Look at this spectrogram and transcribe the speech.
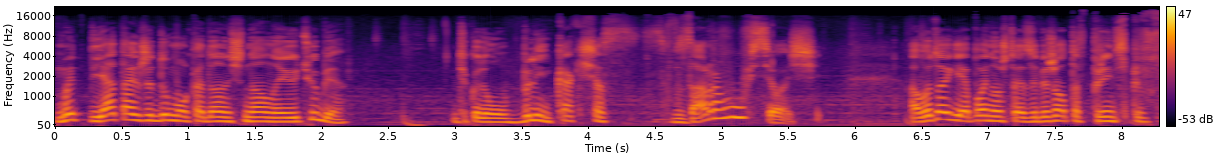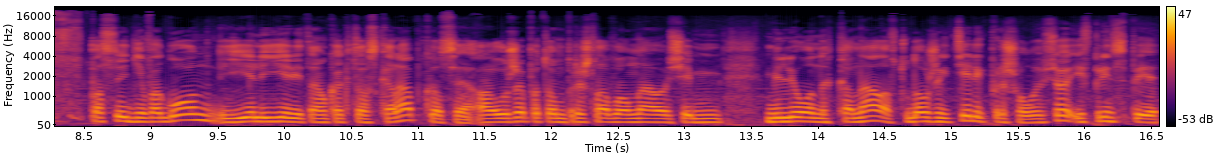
Мы, я также думал, когда начинал на Ютубе, такой думал, блин, как сейчас взорву все вообще. А в итоге я понял, что я забежал-то, в принципе, в последний вагон, еле-еле там как-то вскарабкался, а уже потом пришла волна вообще миллионных каналов, туда уже и телек пришел, и все, и, в принципе,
